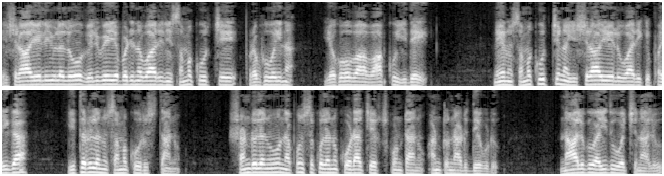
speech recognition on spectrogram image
ఇస్రాయేలీయులలో వెలివేయబడిన వారిని సమకూర్చే ప్రభువైన యహోవా వాక్కు ఇదే. నేను సమకూర్చిన ఇస్రాయేలు వారికి పైగా ఇతరులను సమకూరుస్తాను. షండులను నపుంసకులను కూడా చేర్చుకుంటాను అంటున్నాడు దేవుడు. నాలుగు ఐదు వచనాలు.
